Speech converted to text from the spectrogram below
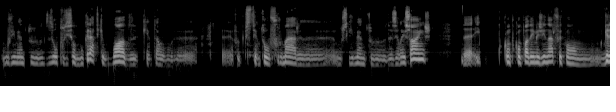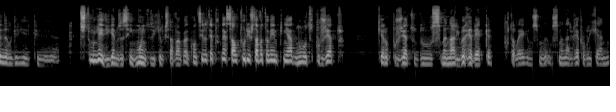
o movimento de oposição democrática, o MOD, que então uh, que se tentou formar no seguimento das eleições e, como, como podem imaginar, foi com grande alegria que testemunhei, digamos assim, muito daquilo que estava a acontecer, até porque nessa altura eu estava também empenhado num outro projeto, que era o projeto do Semanário Barrabeca, Porto Alegre, um semanário republicano,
